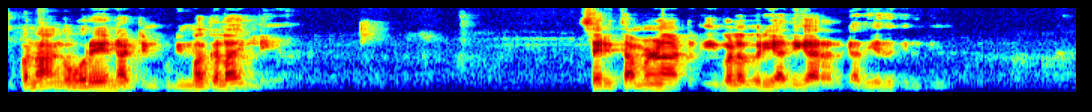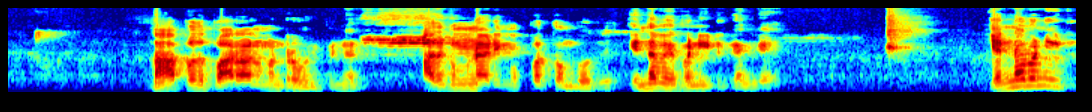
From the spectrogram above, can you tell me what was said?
இப்ப நாங்க ஒரே நாட்டின் குடிமக்களா இல்லையா? சரி தமிழ்நாட்டுக்கு இவ்வளவு பெரிய அதிகாரம் இருக்கு அது எதுக்கு இருக்கு? நாற்பது பாராளுமன்ற உறுப்பினர் அதுக்கு முன்னாடி முப்பத்தொன்பது என்ன பண்ணிட்டு இருக்காங்க? என்ன பண்ணிட்டு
